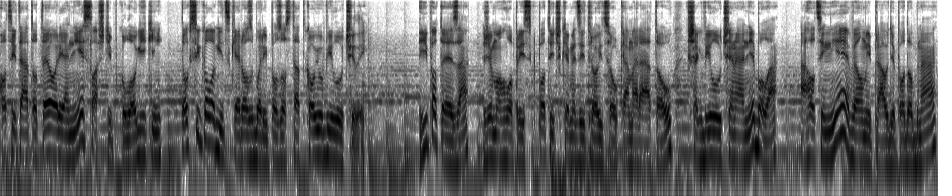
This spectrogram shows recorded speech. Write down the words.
Hoci táto teória niesla štipku logiky, toxikologické rozbory pozostatkov ju vylúčili. Hypotéza, že mohlo prísť k potičke medzi trojicou kamarátov, však vylúčená nebola a hoci nie je veľmi pravdepodobná,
